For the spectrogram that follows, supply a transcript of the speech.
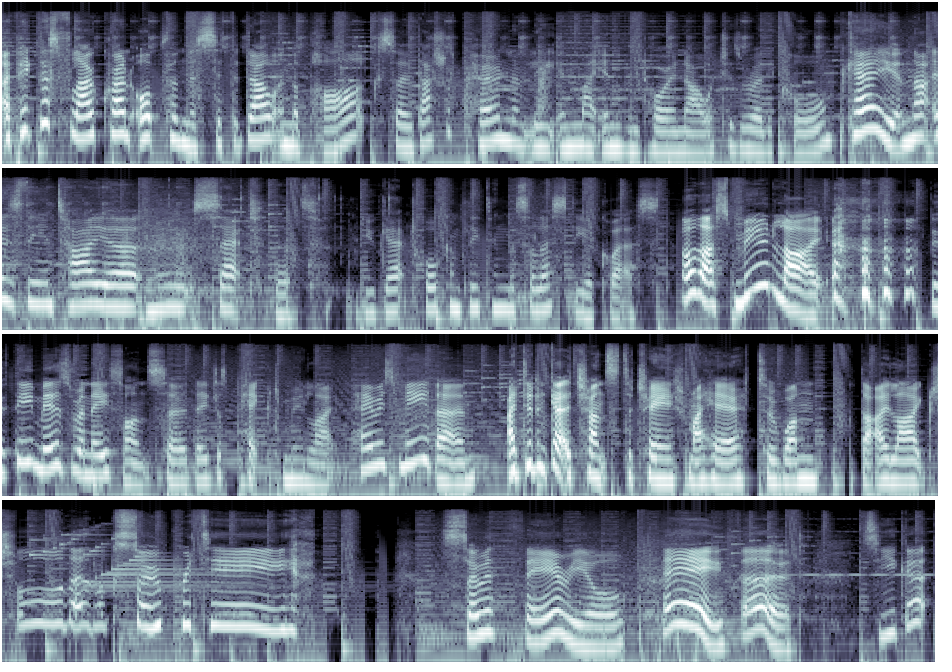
I picked this flower crown up from the Citadel in the park, so that's just permanently in my inventory now, which is really cool. Okay, and that is the entire new set that you get for completing the Celestia quest. Oh, that's Moonlight! the theme is Renaissance, so they just picked Moonlight. Here is me then. I didn't get a chance to change my hair to one that I liked. Oh, that looks so pretty! so ethereal. Hey, third. So you get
